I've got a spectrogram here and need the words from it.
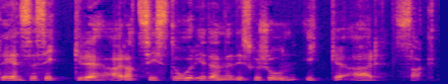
Det eneste sikre er at siste ord i denne diskusjonen ikke er sagt.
